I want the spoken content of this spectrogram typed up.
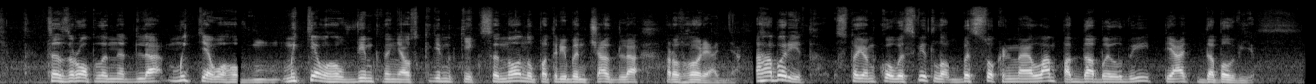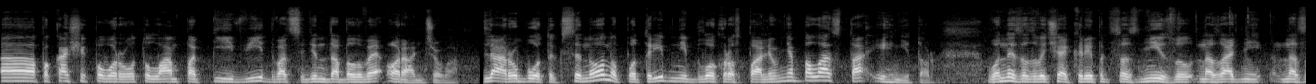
Це зроблене для миттєвого миттєвого ввімкнення, оскільки ксенону потрібен час для розгоряння. На стоянкове світло безсокольна лампа WV5W. На показчик повороту лампа PV21W оранжева. Для роботи ксенону потрібні блок розпалювання баласт та ігнітор. Вони зазвичай кріпляться знизу на задній на,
